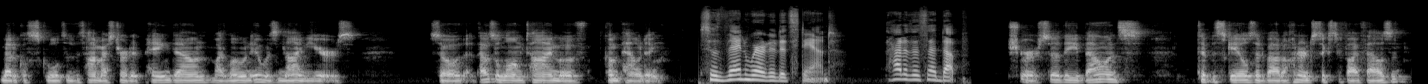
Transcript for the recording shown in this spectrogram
medical school to the time I started paying down my loan, it was nine years. So that, that was a long time of compounding. So then where did it stand? How did this end up? Sure. So the balance tipped the scales at about 165,000.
